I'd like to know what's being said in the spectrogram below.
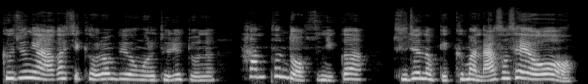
그 중에 아가씨 결혼 비용으로 드릴 돈은 한 푼도 없으니까 주제넘게 그만 나서세요.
